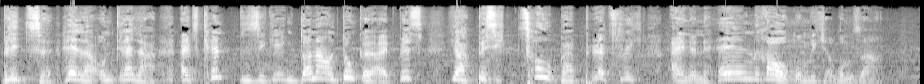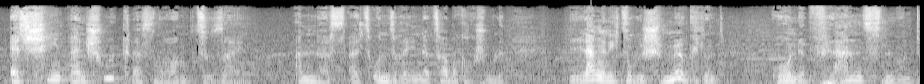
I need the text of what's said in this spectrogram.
Blitze heller und greller, als kämpften sie gegen Donner und Dunkelheit, bis, ja, bis ich zauber plötzlich einen hellen Raum um mich herum sah. Es schien ein Schulklassenraum zu sein, anders als unsere in der Zauberkochschule, lange nicht so geschmückt und ohne Pflanzen und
